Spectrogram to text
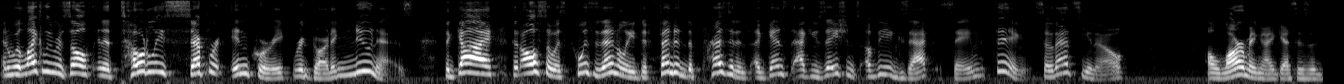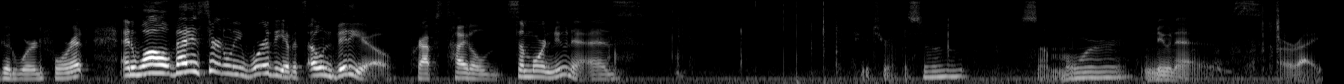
and will likely result in a totally separate inquiry regarding Nunes, the guy that also has coincidentally defended the president against accusations of the exact same thing. So that's, you know, alarming, I guess is a good word for it. And while that is certainly worthy of its own video, perhaps titled Some More Nunes, future episode, Some More Nunes. All right.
